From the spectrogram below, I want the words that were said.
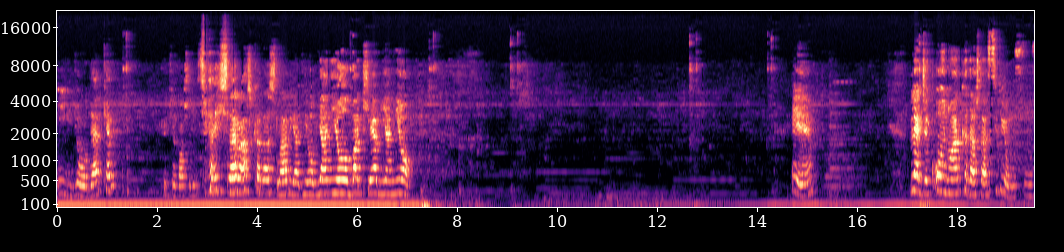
iyi gidiyor derken kötüye başladı işler arkadaşlar yanıyorum yanıyorum bakayım yanıyor. Ee, Blackjack oyunu arkadaşlar siliyor musunuz?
